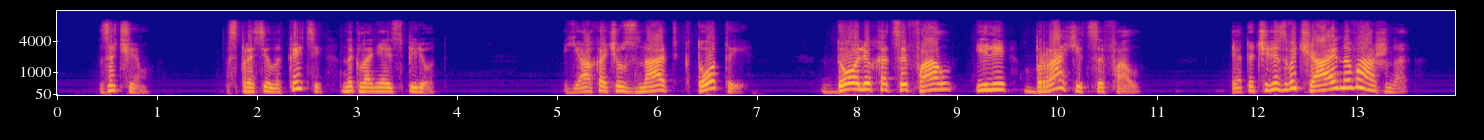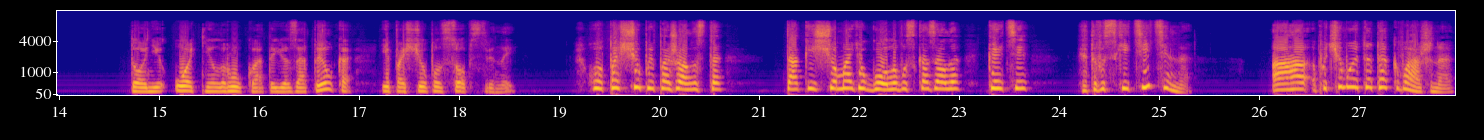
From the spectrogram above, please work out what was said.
— Зачем? — спросила Кэти, наклоняясь вперед. — Я хочу знать, кто ты, долюхоцефал или брахицефал. Это чрезвычайно важно. Тони отнял руку от ее затылка и пощупал собственный. — О, пощупай, пожалуйста. Так еще мою голову, — сказала Кэти. — Это восхитительно. А почему это так важно?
